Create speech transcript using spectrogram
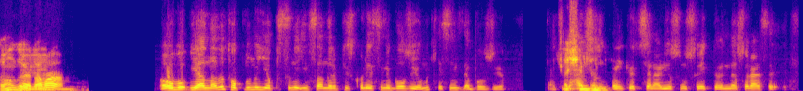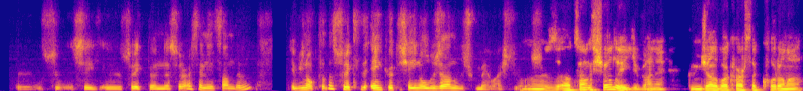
Bana da Evet öyle. ama-. Ama bu bir yandan da toplumun yapısını, insanların psikolojisini bozuyor mu? Kesinlikle bozuyor. Yani çünkü Ya her şeyin en kötü senaryosunu sürekli önüne sürerse e, şey e, sürekli önüne sürersen insanların e, bir noktada sürekli en kötü şeyin olacağını düşünmeye başlıyorlar. Zaten şey olayı gibi hani güncel bakarsak korona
